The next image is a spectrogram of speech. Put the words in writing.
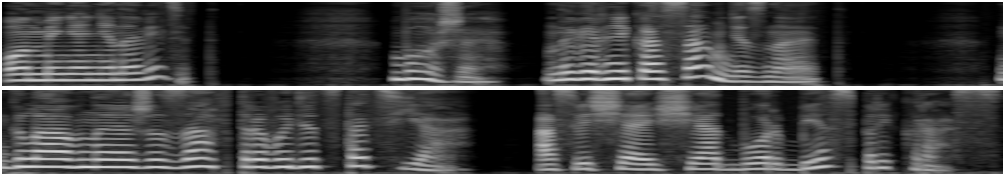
Он меня ненавидит? Боже, наверняка сам не знает. Главное же, завтра выйдет статья — освещающий отбор без прикрас.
